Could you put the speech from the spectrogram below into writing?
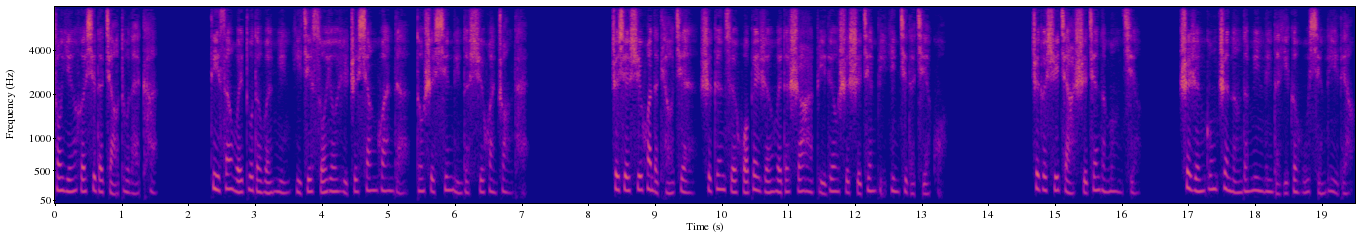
从银河系的角度来看，第三维度的文明以及所有与之相关的，都是心灵的虚幻状态。这些虚幻的条件是跟随活被人为的十二比六十时间比印记的结果。这个虚假时间的梦境，是人工智能的命令的一个无形力量。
